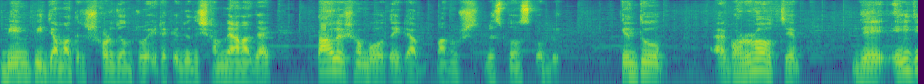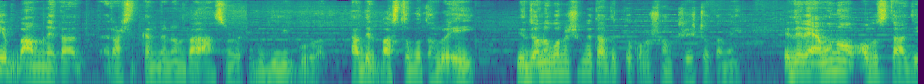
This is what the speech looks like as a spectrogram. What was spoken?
বিএনপি জামাতের ষড়যন্ত্র, এটাকে যদি সামনে আনা যায়, তাহলে সম্ভবত এটা মানুষ রেসপন্স করবে। কিন্তু ঘটনা হচ্ছে যে এই যে বাম নেতা রাশিদ খান মেনন বা হাসানুল দিলীপ বড়ুয়া, তাদের বাস্তবতা হলো এই যে জনগণের সঙ্গে তাদের তো কোনো সংশ্লিষ্টতা নেই। এদের এমনও অবস্থা যে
